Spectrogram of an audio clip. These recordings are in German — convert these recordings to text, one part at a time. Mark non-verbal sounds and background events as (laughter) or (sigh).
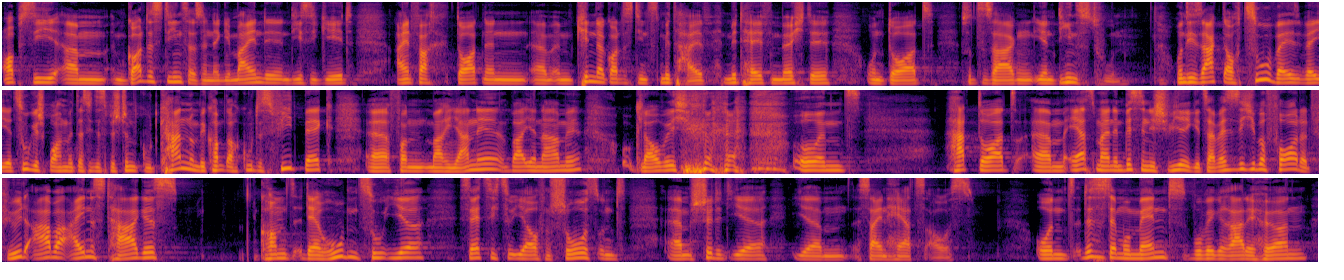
ob sie ähm, im Gottesdienst, also in der Gemeinde, in die sie geht, einfach dort einen, ähm, im Kindergottesdienst mithelfen möchte und dort sozusagen ihren Dienst tun. Und sie sagt auch zu, weil, weil, ihr zugesprochen wird, dass sie das bestimmt gut kann und bekommt auch gutes Feedback äh, von Marianne, war ihr Name, glaube ich. (laughs) und hat dort ähm, erstmal ein bisschen eine schwierige Zeit, weil sie sich überfordert fühlt, aber eines Tages kommt der Ruben zu ihr, setzt sich zu ihr auf den Schoß und ähm, schüttet ihr, ihr ähm, sein Herz aus. Und das ist der Moment, wo wir gerade hören,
